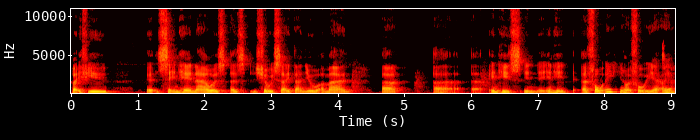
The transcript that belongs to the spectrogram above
But if you uh, sitting here now as as shall we say, Daniel, a man. Uh, uh, uh, in his in in his uh, 40 you're not 40 yet are you?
